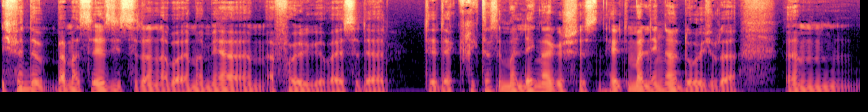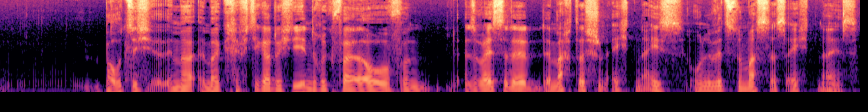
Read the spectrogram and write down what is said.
Ich finde, bei Marcel siehst du dann aber immer mehr ähm, Erfolge, weißt du, der, der, der kriegt das immer länger geschissen, hält immer länger durch oder ähm, baut sich immer, immer kräftiger durch jeden Rückfall auf und also weißt du, der, der macht das schon echt nice. Ohne Witz, du machst das echt nice.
